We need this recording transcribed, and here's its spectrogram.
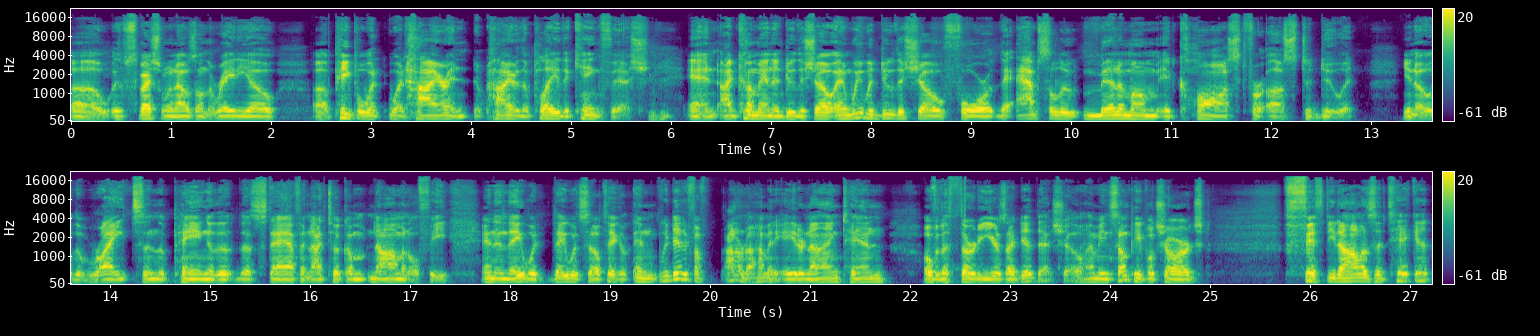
uh, especially when I was on the radio. Uh, people would, would hire and hire to play the kingfish, and I'd come in and do the show, and we would do the show for the absolute minimum it cost for us to do it. You know, the rights and the paying of the, the staff, and I took a nominal fee, and then they would they would sell tickets, and we did it for I don't know how many eight or nine, ten over the 30 years I did that show. I mean, some people charged fifty dollars a ticket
